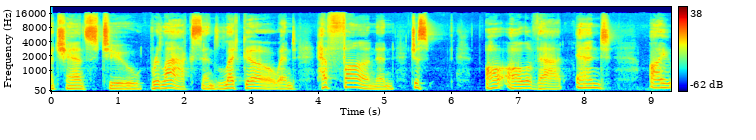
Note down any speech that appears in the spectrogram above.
a chance to relax and let go and have fun and just all, all of that. And I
